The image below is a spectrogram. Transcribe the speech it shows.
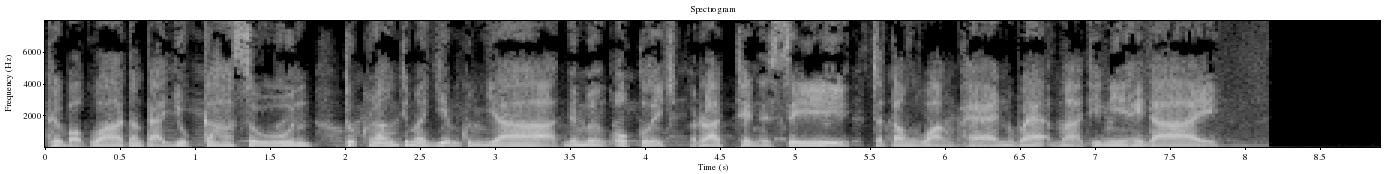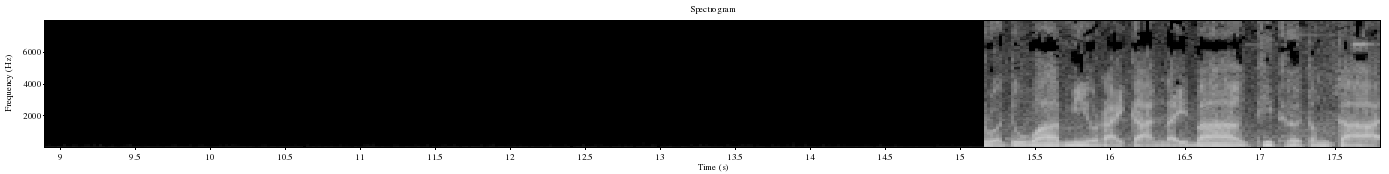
เธอบอกว่าตั้งแต่ยุค 90 ทุกครั้งที่มาเยี่ยมคุณย่าในเมืองโอ๊กลิชรัฐเทนเนสซีจะต้องวางแผนแวะมาที่นี่ให้ได้ รวจดูว่ามีรายการไหนบ้างที่เธอต้องการ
